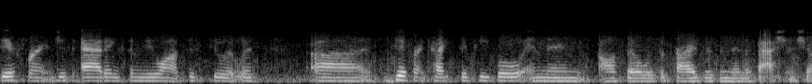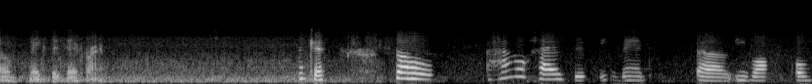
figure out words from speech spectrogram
different, just adding some nuances to it with uh, different types of people, and then also with the prizes, and then the fashion show makes it different. Okay. So, how has this event uh, evolved over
